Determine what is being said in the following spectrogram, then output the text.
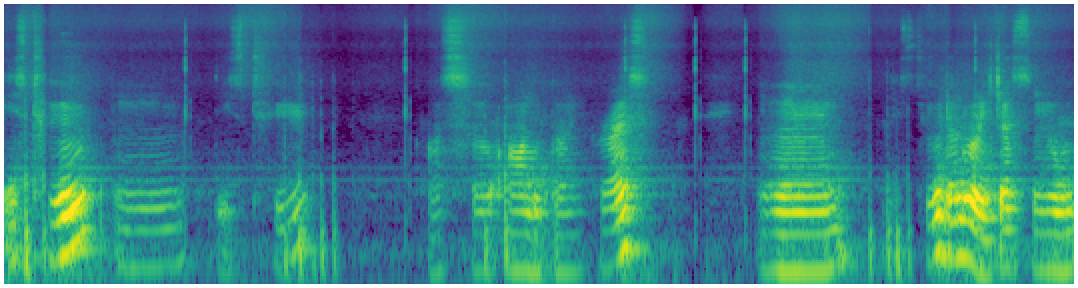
uh, with these two also on button press and these two don't worry just remove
